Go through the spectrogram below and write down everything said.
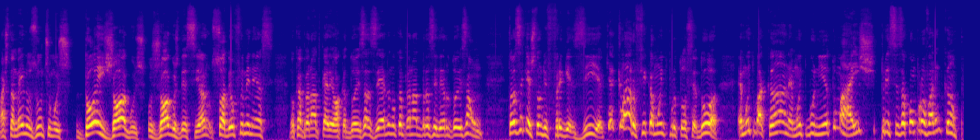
Mas também nos últimos dois jogos, os jogos desse ano, só deu Fluminense. No Campeonato Carioca 2 a 0 e no Campeonato Brasileiro 2 a 1 Então essa questão de freguesia, que é claro, fica muito pro torcedor, é muito bacana, é muito bonito, mas precisa comprovar em campo.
